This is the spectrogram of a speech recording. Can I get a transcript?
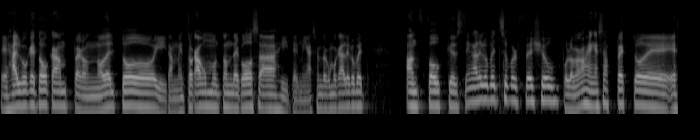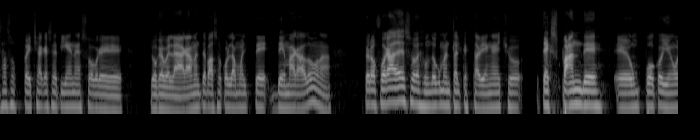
es algo que tocan pero no del todo y también tocan un montón de cosas y termina siendo como que a little bit unfocused and a little bit superficial, por lo menos en ese aspecto de esa sospecha que se tiene sobre lo que verdaderamente pasó con la muerte de Maradona. Pero fuera de eso, es un documental que está bien hecho, te expande eh, un poco know,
